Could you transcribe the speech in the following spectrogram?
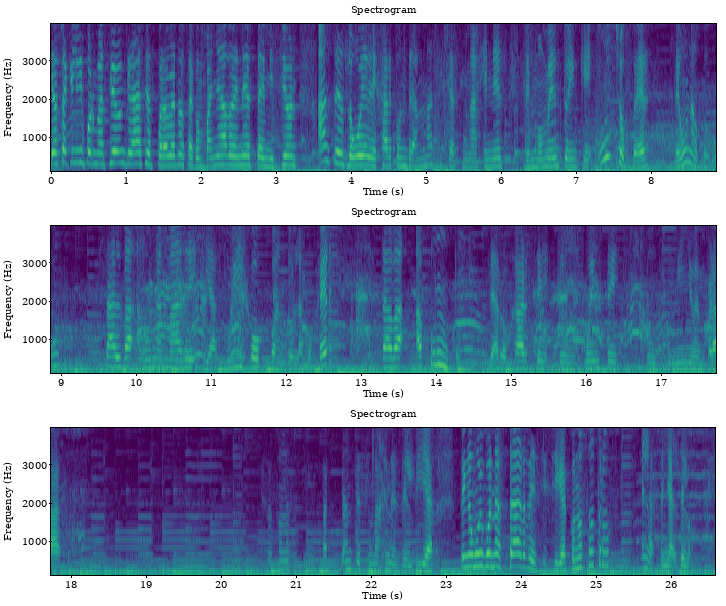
Y hasta aquí la información. Gracias por habernos acompañado en esta emisión. Antes lo voy a dejar con dramáticas imágenes del momento en que un chofer de un autobús salva a una madre y a su hijo cuando la mujer estaba a punto de arrojarse de un puente con su niño en brazos. Esas son las impactantes imágenes del día. Tenga muy buenas tardes y siga con nosotros en la señal del 11.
